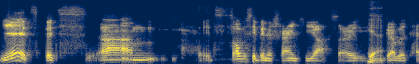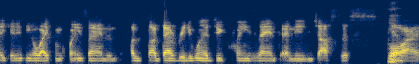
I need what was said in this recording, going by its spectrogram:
yeah, it's it's um, it's obviously been a strange year. So Yeah. to be able to take anything away from Queensland, and I, I don't really want to do Queensland an injustice Yeah. by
